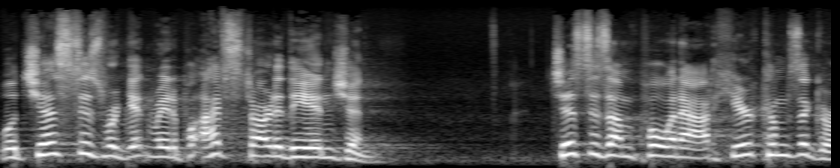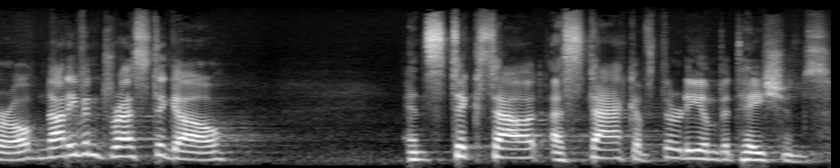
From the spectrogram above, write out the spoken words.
Well, just as we're getting ready to pull, I've started the engine. Just as I'm pulling out, here comes a girl, not even dressed to go, and sticks out a stack of 30 invitations.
